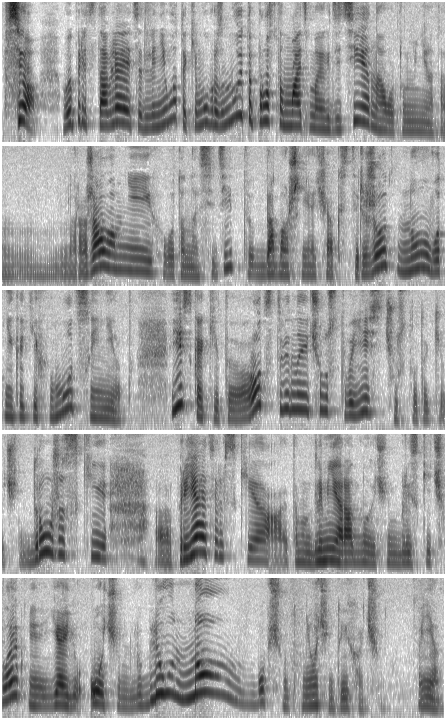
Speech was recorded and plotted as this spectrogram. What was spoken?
Все. Вы представляете для него таким образом, ну, это просто мать моих детей, она вот у меня там нарожала мне их, вот она сидит, домашний очаг стережет, но вот никаких эмоций нет. Есть какие-то родственные чувства, есть чувства такие очень дружеские, э, приятельские. А это для меня родной, очень близкий человек, я ее очень люблю, но, в общем-то, не очень-то и хочу. Понятно.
